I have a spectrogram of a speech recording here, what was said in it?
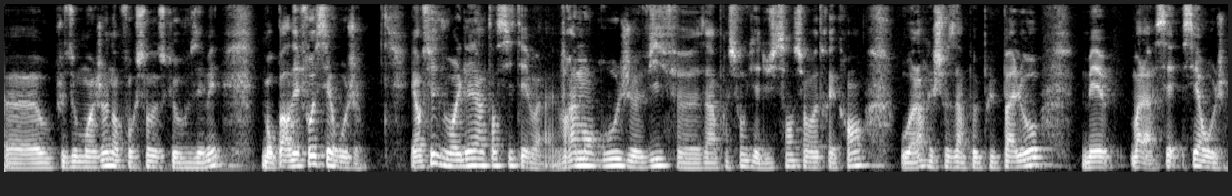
euh, ou plus ou moins jaune en fonction de ce que vous aimez. Bon, par défaut, c'est rouge. Et ensuite, vous réglez l'intensité. Voilà, vraiment rouge, vif. Euh, vous avez l'impression qu'il y a du sang sur votre écran, ou alors quelque chose d'un peu plus palo. Mais voilà, c'est rouge.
